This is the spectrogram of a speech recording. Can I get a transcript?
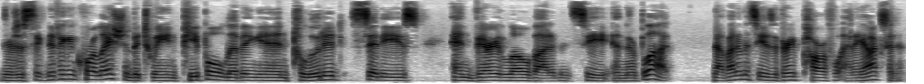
There's a significant correlation between people living in polluted cities and very low vitamin C in their blood. Now, vitamin C is a very powerful antioxidant,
